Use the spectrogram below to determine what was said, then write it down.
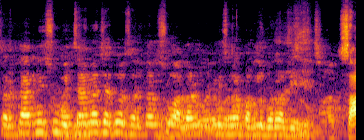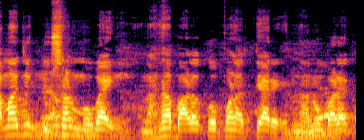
સરકારની શું વિચારણા છે અથવા સરકાર શું આગળની સમય પગલું ભરવા દે છે? સામાજિક દૂષણ મોબાઈલ નાના બાળકો પણ અત્યારે નાનું બાળક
